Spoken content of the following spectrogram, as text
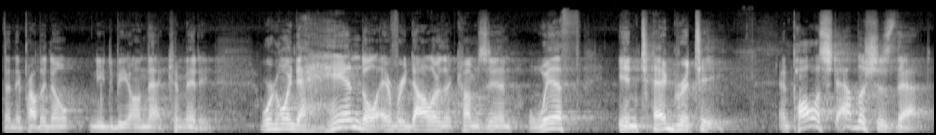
then they probably don't need to be on that committee. We're going to handle every dollar that comes in with integrity. And Paul establishes that.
